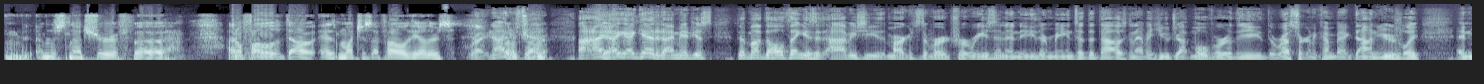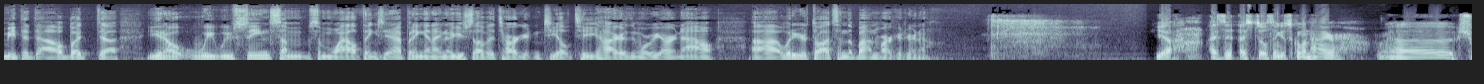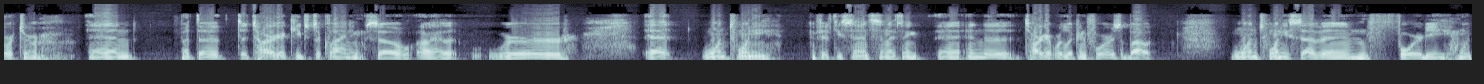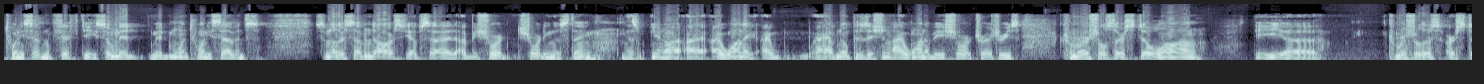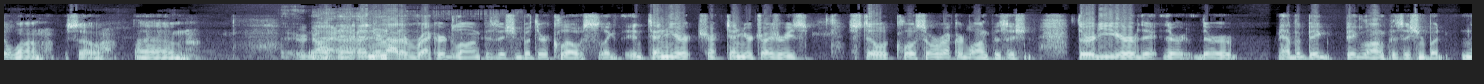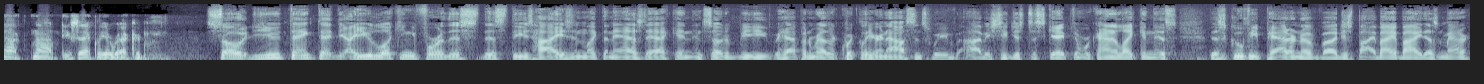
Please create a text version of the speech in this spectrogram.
I'm just not sure if uh, I don't follow the Dow as much as I follow the others. Right. No, I understand. To, I, yeah. I, I, get it. I mean, just the, the whole thing is that obviously the markets diverge for a reason, and it either means that the Dow is going to have a huge up move, or the, the rest are going to come back down usually and meet the Dow. But uh, you know, we we've seen some some wild things happening, and I know you still have a target in TLT higher than where we are now. Uh, what are your thoughts on the bond market here now? Yeah, I th- I still think it's going higher uh, short term, and but the the target keeps declining. So uh, we're at 120 and 50 cents, and I think uh, and the target we're looking for is about 127.40, 127.50. So mid mid 127s. So another seven dollars to the upside. I'd be short shorting this thing. As you know, I I want to. I, I have no position. I want to be short treasuries. Commercials are still long the uh, commercials are still long. So, um, no, I, and, and, they're not a record long position, but they're close. Like in ten year ten year treasuries, still close to a record long position. Thirty year, they, they're they're have a big big long position, but not not exactly a record. So, do you think that are you looking for this this these highs in like the Nasdaq, and, and so to be happen rather quickly here now, since we've obviously just escaped and we're kind of like in this this goofy pattern of uh, just buy buy buy doesn't matter.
